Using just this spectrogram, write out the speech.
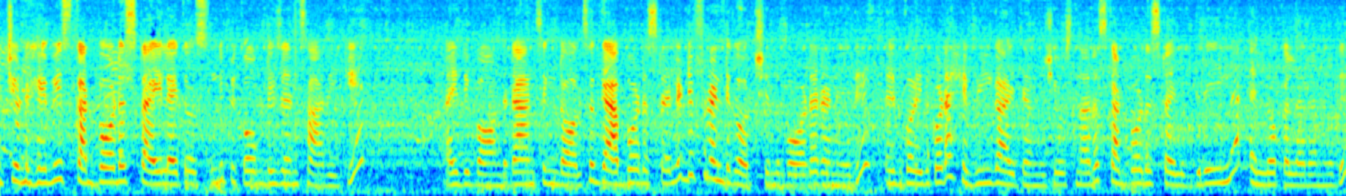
చూడండి హెవీ స్కట్ బార్డర్ స్టైల్ అయితే వస్తుంది పికాక్ డిజైన్ సారీకి. ఇది బాగుంది dancing dolls gap border style డిఫరెంట్గా వచ్చింది బార్డర్ అనేది. ఇదిగో ఇది కూడా హెవీగా అయితే ఉంది చూస్తున్నారు. స్కట్ border style green yellow colour అనేది.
